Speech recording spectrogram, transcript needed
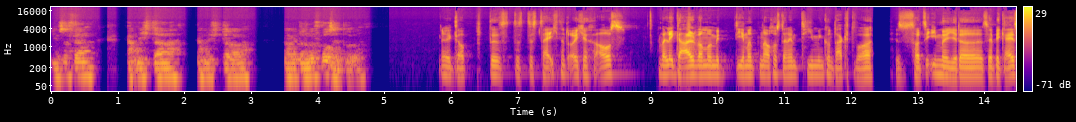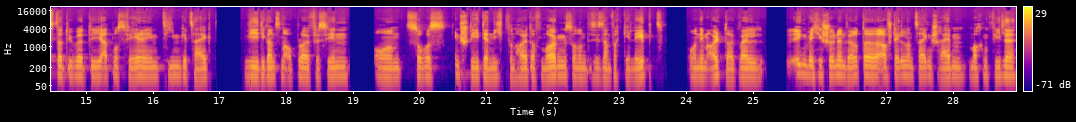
insofern kann ich da, kann ich da, kann ich da nur froh sein drüber. Ja, ich glaube, das, das, das zeichnet euch auch aus, weil egal, wenn man mit jemandem auch aus deinem Team in Kontakt war, es hat sich immer jeder sehr begeistert über die Atmosphäre im Team gezeigt, wie die ganzen Abläufe sind. Und sowas entsteht ja nicht von heute auf morgen, sondern das ist einfach gelebt und im Alltag, weil irgendwelche schönen Wörter auf Stellenanzeigen schreiben machen viele,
